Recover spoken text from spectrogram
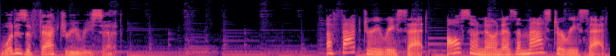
What is a factory reset? A factory reset, also known as a master reset,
